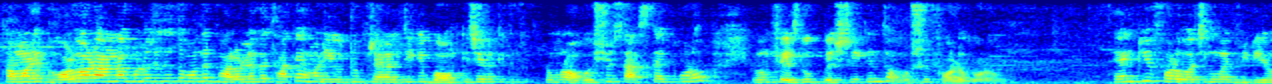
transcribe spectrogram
তো আমার এই ঘরোয়া রান্নাগুলো যদি তোমাদের ভালো লেগে থাকে, আমার ইউটিউব চ্যানেলটিকে বং কিচেনকে তোমরা অবশ্যই সাবস্ক্রাইব করো এবং ফেসবুক পেজটিকে কিন্তু অবশ্যই ফলো করো। Thank you for watching my video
